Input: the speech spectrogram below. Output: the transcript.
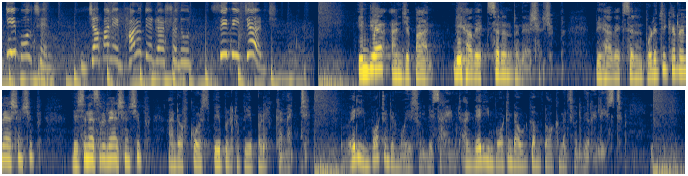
কি বলছেন জাপানে ভারতের রাষ্ট্রদূত CV George India and Japan, we have excellent relationship. We have excellent political relationship, business relationship, and of course, people to people connect. Very important MOUs will be signed and very important outcome documents will be released.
